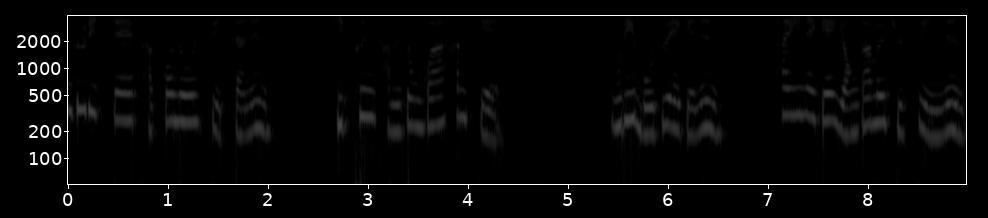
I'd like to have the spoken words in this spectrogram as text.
송두리째 바꿔놓을 수 있다는 깊은 감동과 함께 우리 모두에게는 타인에게 영감을 줄 수 있는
